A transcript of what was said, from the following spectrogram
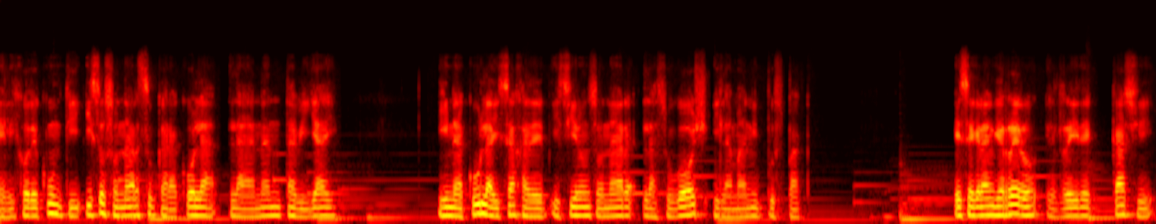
el hijo de Kunti, hizo sonar su caracola la Ananta Villay, y Nakula y Sahadev hicieron sonar la Sugosh y la Mani Puspak. Ese gran guerrero, el rey de Kashi,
